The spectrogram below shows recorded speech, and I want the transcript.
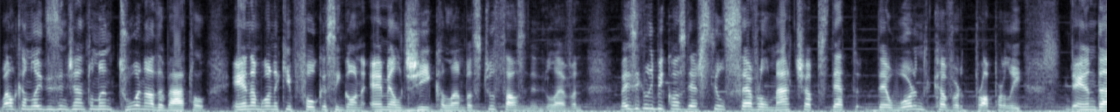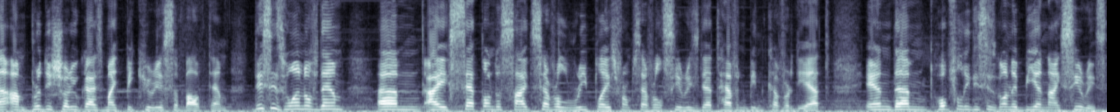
Welcome ladies and gentlemen to another battle and I'm gonna keep focusing on MLG Columbus 2011 basically because there's still several matchups that they weren't covered properly and uh, I'm pretty sure you guys might be curious about them. This is one of them. Um, I set on the side several replays from several series that haven't been covered yet and um, hopefully this is gonna be a nice series.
